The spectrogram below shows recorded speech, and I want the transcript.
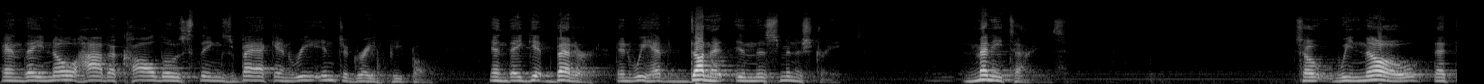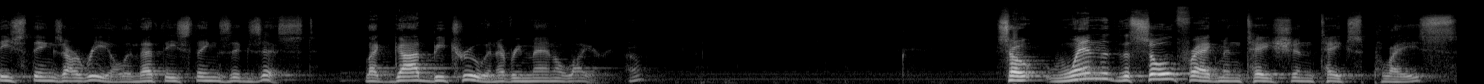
and they know how to call those things back and reintegrate people. And they get better. And we have done it in this ministry many times. So we know that these things are real and that these things exist. Let God be true and every man a liar. So when the soul fragmentation takes place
